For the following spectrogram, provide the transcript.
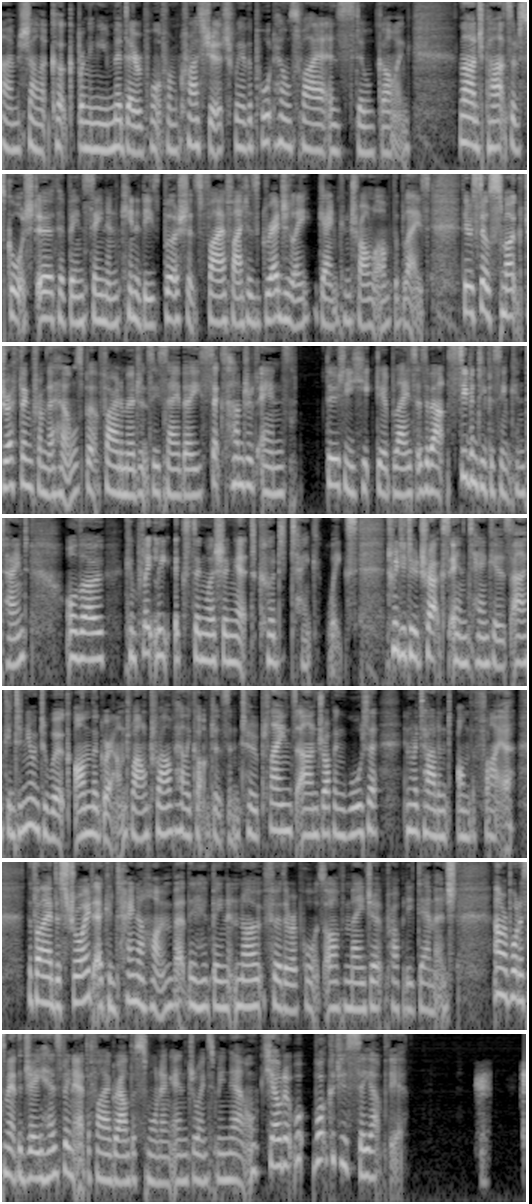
I'm Charlotte Cook, bringing you midday report from Christchurch, where the Port Hills fire is still going. Large parts of scorched earth have been seen in Kennedy's bush as firefighters gradually gain control of the blaze. There is still smoke drifting from the hills, but fire and emergency say the 600 and 30 hectare blaze is about 70% contained, although completely extinguishing it could take weeks. 22 trucks and tankers are continuing to work on the ground, while 12 helicopters and two planes are dropping water and retardant on the fire. The fire destroyed a container home, but there have been no further reports of major property damage. Our reporter Samantha Gee has been at the fire ground this morning and joins me now. Kia ora, what could you see up there?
